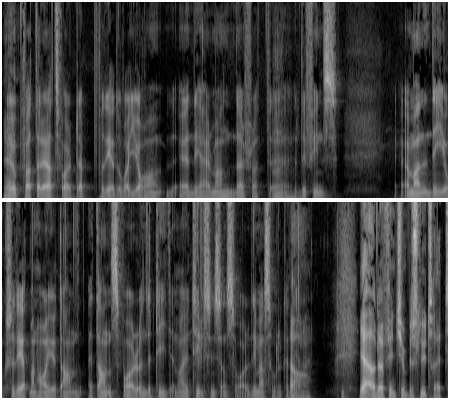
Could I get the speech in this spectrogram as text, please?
Ja. Jag uppfattade att svaret på det då var ja, eh, det är man. Därför att mm. det finns man, det är också det att man har ju ett, an, ett ansvar under tiden. Man har ju tillsynsansvar. Det är massa olika delar. Ja, ja och det finns ju beslutsrätt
